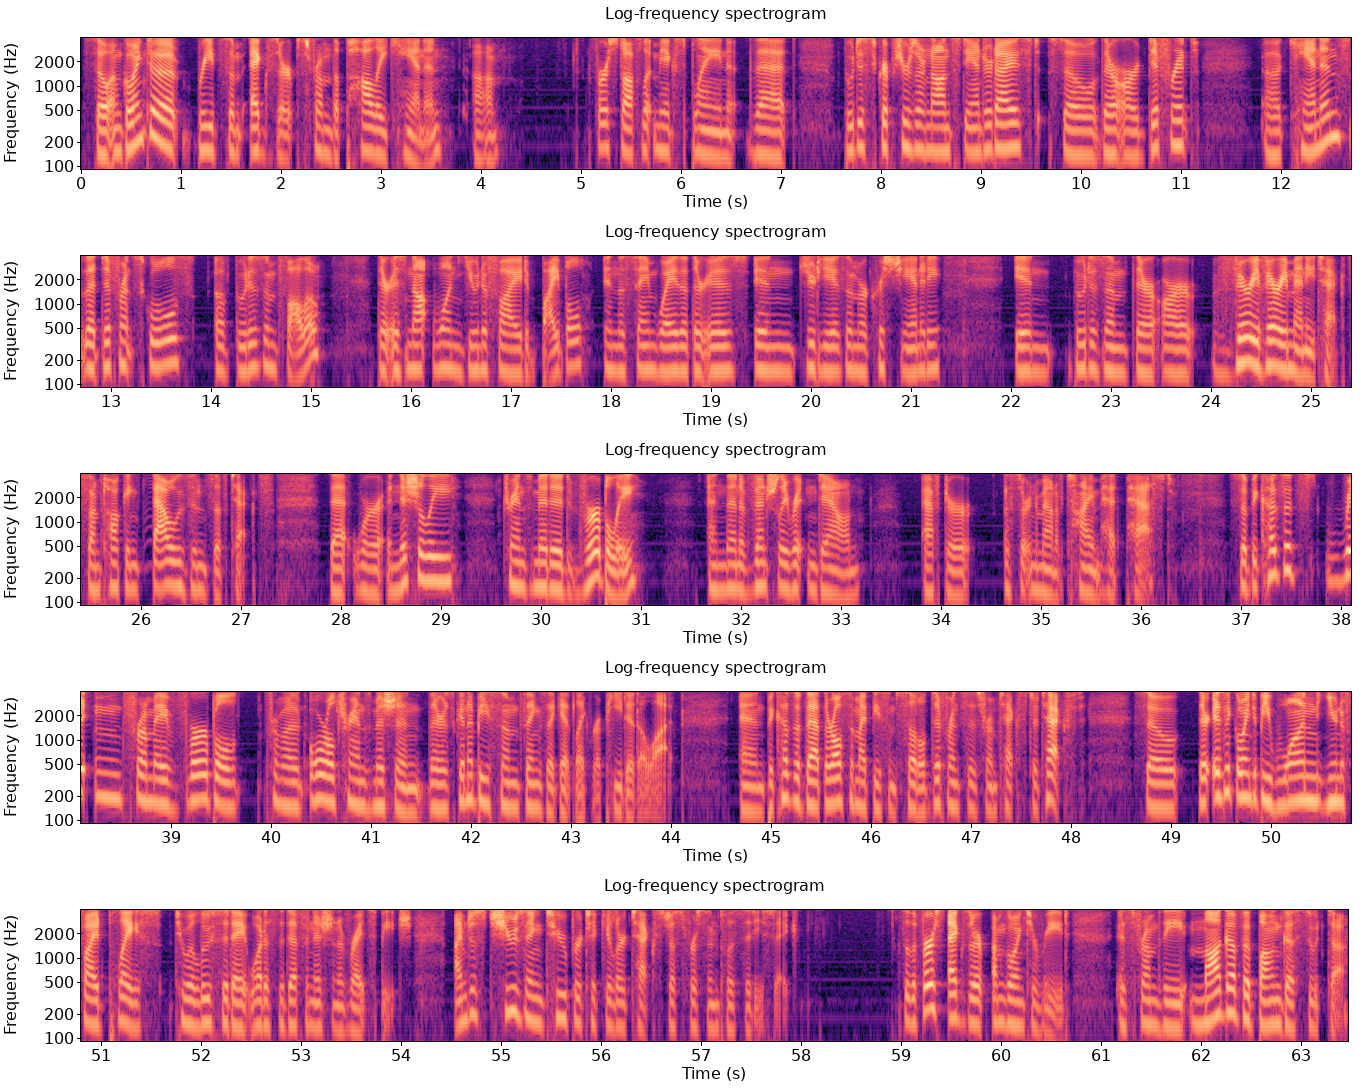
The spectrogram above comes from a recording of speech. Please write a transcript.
So I'm going to read some excerpts from the Pali Canon. Um, First off, let me explain that Buddhist scriptures are non standardized, so there are different uh, canons that different schools of Buddhism follow. There is not one unified Bible in the same way that there is in Judaism or Christianity. In Buddhism, there are very, very many texts. I'm talking thousands of texts that were initially transmitted verbally and then eventually written down after a certain amount of time had passed. So because it's written from a verbal from an oral transmission, there's going to be some things that get like repeated a lot. And because of that, there also might be some subtle differences from text to text. So there isn't going to be one unified place to elucidate what is the definition of right speech. I'm just choosing two particular texts just for simplicity's sake. So the first excerpt I'm going to read is from the Magga Vibhanga Sutta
